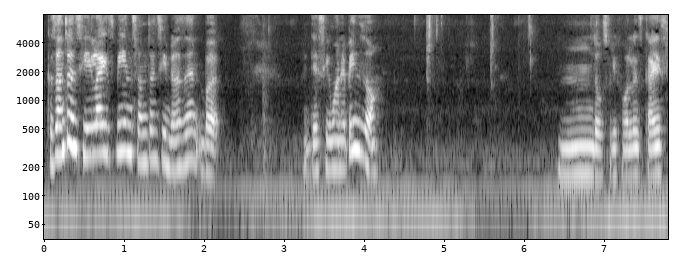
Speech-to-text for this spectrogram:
Because sometimes he likes beans, sometimes he doesn't. But I guess he wanted beans though. Mmm, those frijoles, guys.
